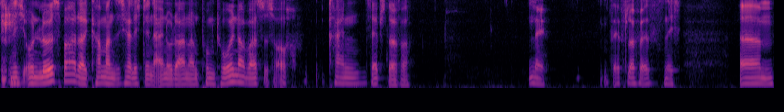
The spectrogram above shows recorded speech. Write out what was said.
ist nicht unlösbar. Da kann man sicherlich den einen oder anderen Punkt holen, aber es ist auch kein Selbstläufer. Nee, Selbstläufer ist es nicht. Ähm,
